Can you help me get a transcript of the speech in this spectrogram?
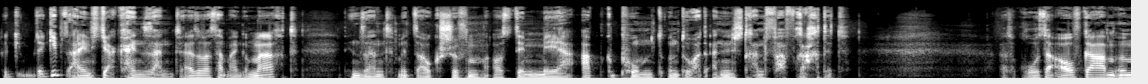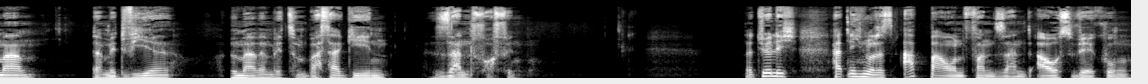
Da gibt's eigentlich gar keinen Sand. Also was hat man gemacht? Den Sand mit Saugschiffen aus dem Meer abgepumpt und dort an den Strand verfrachtet. Also große Aufgaben immer, damit wir immer, wenn wir zum Wasser gehen, Sand vorfinden. Natürlich hat nicht nur das Abbauen von Sand Auswirkungen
